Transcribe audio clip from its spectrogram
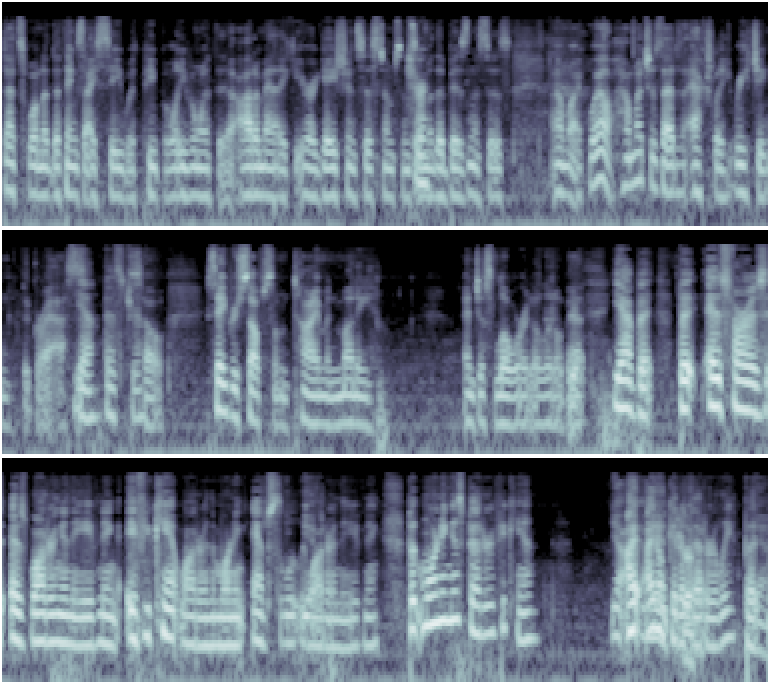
that's one of the things I see with people, even with the automatic irrigation systems and Sure. some of the businesses. I'm like, well, how much is that actually reaching the grass? Yeah, that's true. So save yourself some time and money, and just lower it a little bit. Yeah, but but as far as as watering in the evening, if you can't water in the morning, absolutely Yeah. water in the evening. But morning is better if you can. Yeah, I, I've I don't had- get up that early, but Yeah.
